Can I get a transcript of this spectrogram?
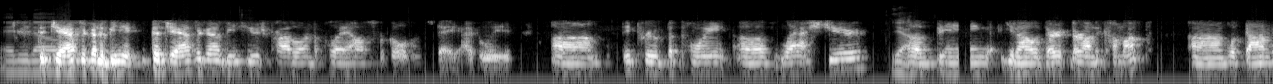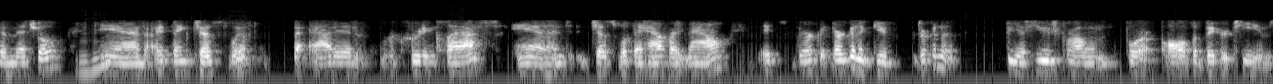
And you know, the Jazz are going to be the Jazz are going to be a huge problem in the playoffs for Golden State, I believe. Um, they proved the point of last year yeah. of being, you know, they're they're on the come up um, with Donovan Mitchell, mm-hmm. and I think just with the added recruiting class and just what they have right now, it's they're they're going to give they're going to be a huge problem for all the bigger teams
